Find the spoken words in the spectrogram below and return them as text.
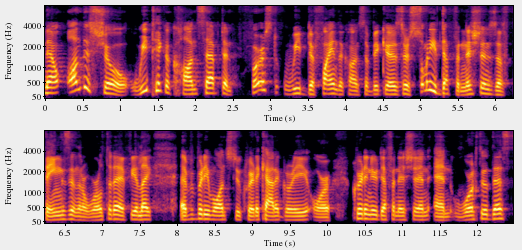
Now, on this show, we take a concept and first we define the concept because there's so many definitions of things in our world today. I feel like everybody wants to create a category or create a new definition and work through this.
